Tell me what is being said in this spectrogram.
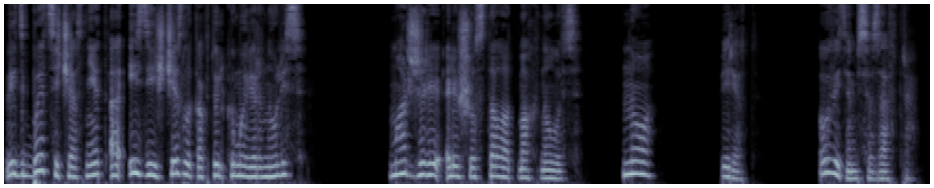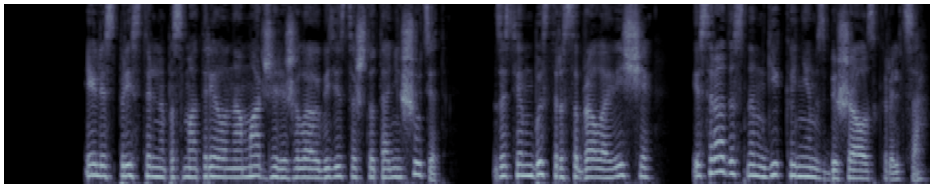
Ведь Бет сейчас нет, а Изи исчезла, как только мы вернулись». Марджери лишь устало отмахнулась. «Но вперед. Увидимся завтра». Элис пристально посмотрела на Марджери, желая убедиться, что та не шутит. Затем быстро собрала вещи и с радостным гиканьем сбежала с крыльца.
